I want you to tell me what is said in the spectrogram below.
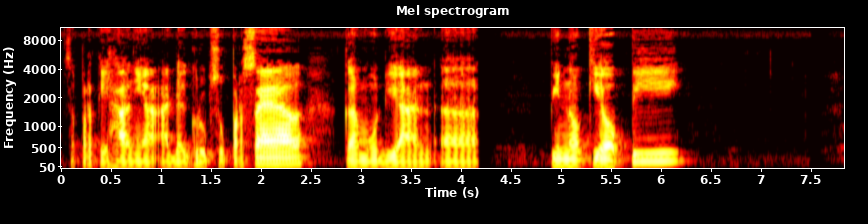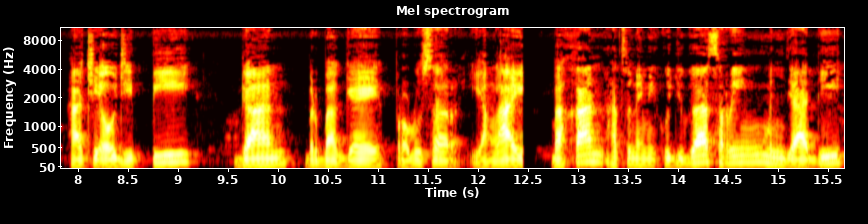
seperti halnya ada grup Supercell, kemudian uh, Pinocchio P, HCOGP, dan berbagai produser yang lain. Bahkan Hatsune Miku juga sering menjadi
